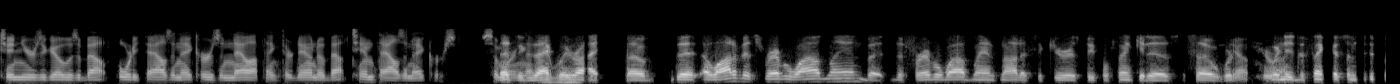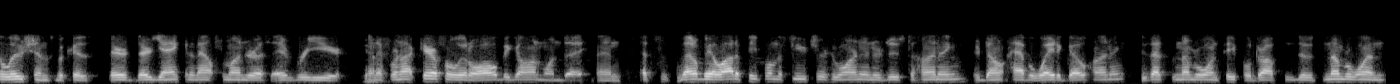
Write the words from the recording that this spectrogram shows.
10 years ago was about 40,000 acres, and now I think they're down to about 10,000 acres. somewhere That's that exactly right. So the a lot of it's forever wildland, but the forever wildland's not as secure as people think it is. So we're Yep, we right. need to think of some new solutions because they're they're yanking it out from under us every year. And if we're not careful, it'll all be gone one day. And that's that'll be a lot of people in the future who aren't introduced to hunting, who don't have a way to go hunting, because that's the number one people drop the number one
